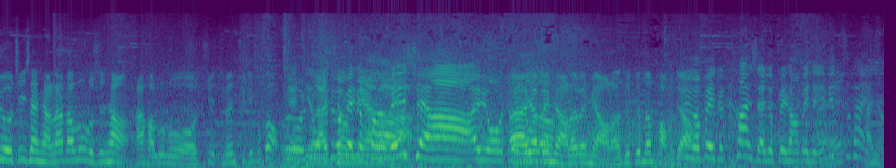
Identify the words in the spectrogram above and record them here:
呦，这下想拉到露露身上，还好露露距这边距离不够。露露这个位置很危险啊！哎呦，哎要被秒了，被秒了，这根本跑不掉。这个位置看起来就非常危险，因为姿态还想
